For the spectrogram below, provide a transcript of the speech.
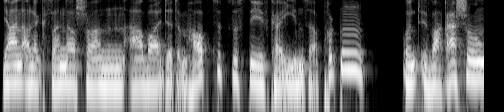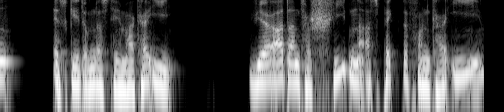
Jan Alexander schon arbeitet im Hauptsitz des DFKI in Saarbrücken und Überraschung, es geht um das Thema KI. Wir erörtern verschiedene Aspekte von KI.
